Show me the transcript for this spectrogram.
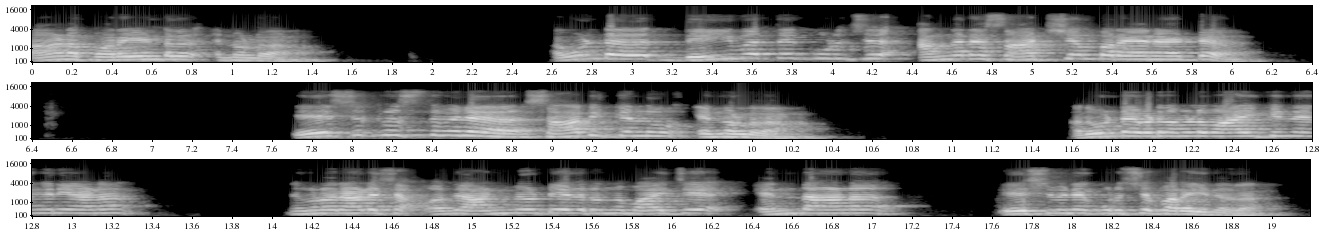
ആണ് പറയേണ്ടത് എന്നുള്ളതാണ്. അതുകൊണ്ട് ദൈവത്തെക്കുറിച്ച് അങ്ങനെ സാക്ഷ്യം പറയാനായിട്ട് യേശുക്രിസ്തുവിന് സാധിക്കുന്നു എന്നുള്ളതാണ്. അതുകൊണ്ട് ഇവിടെ നമ്മൾ വായിക്കുന്നത് എങ്ങനെയാണ്? നിങ്ങൾ ഒരാളെ അൺമ്യൂട്ട് ചെയ്തിട്ടൊന്ന് വായിച്ച് എന്താണ് യേശുവിനെ കുറിച്ച് പറയുന്നത്?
